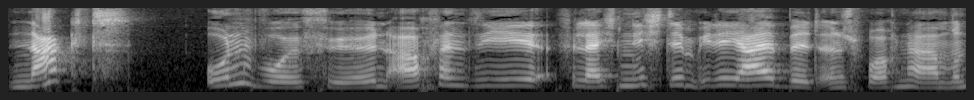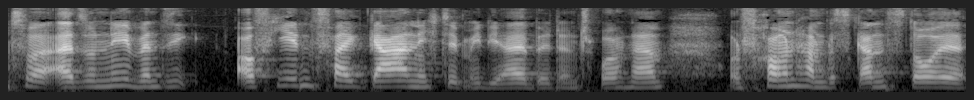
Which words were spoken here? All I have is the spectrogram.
nackt unwohl fühlen, auch wenn sie vielleicht nicht dem Idealbild entsprochen haben. Und zwar, also nee, wenn sie auf jeden Fall gar nicht dem Idealbild entsprochen haben. Und Frauen haben das ganz doll.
